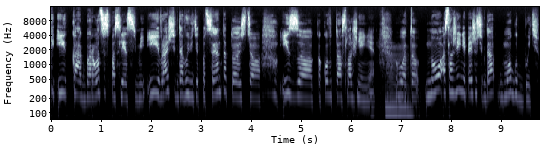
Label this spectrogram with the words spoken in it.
и как бороться с последствиями. И врач всегда выведет пациента, то есть а, из а, какого-то осложнения. Mm-hmm. Вот. Но осложнения, опять же, всегда могут быть.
